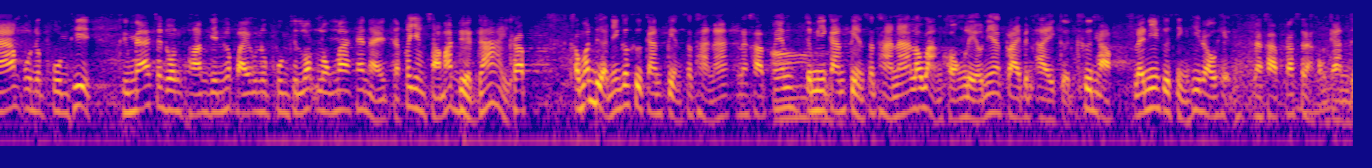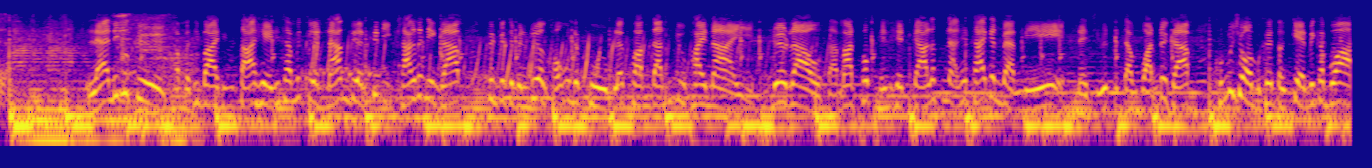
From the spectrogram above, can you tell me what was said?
น้ำอุณหภูมิที่ถึงแม้จะโดนความเย็นเข้าไปอุณหภูมิจะลดลงมากแค่ไหน แต่ก็ยังสามารถเดือดได้ ครับคำว่าเดือดนี่ก็คือการเปลี่ยนสถานะนะครับเพราะฉะนั้นจะมีการเปลี่ยนสถานะระหว่างของเหลวเนี่ยกลายเป็นไอเกิดขึ้น ครับ และนี่คือสิ่งที่เราเห็นนะครับลักษณะของการเดือด และนี่ก็คือคำอธิบายถึงสาเหตุที่ทำให้เกิดน้ำเดือดขึ้นอีกครั้งนั่นเองครับ ซึ่งก็จะเป็นเรื่องของอุณหภูมิและความดันที่อยู่ภายในโดยเราสามารถพบเห็นเหตุการณ์ลักษณะคล้ายๆกันแบบนี้ ในชีวิตประจำวันด้วยครับ คุณผู้ชมเคยสังเกตไหมครับว่า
